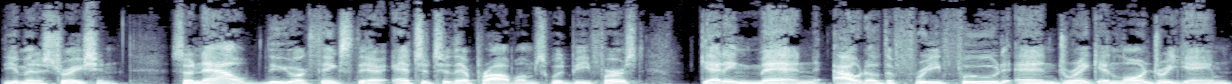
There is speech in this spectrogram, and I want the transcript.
the administration. So now New York thinks their answer to their problems would be first getting men out of the free food and drink and laundry game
